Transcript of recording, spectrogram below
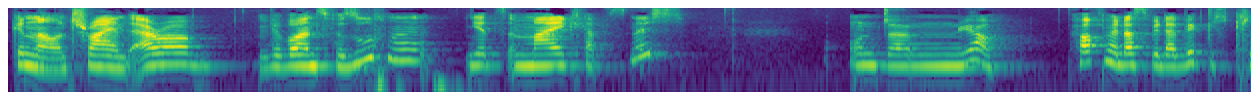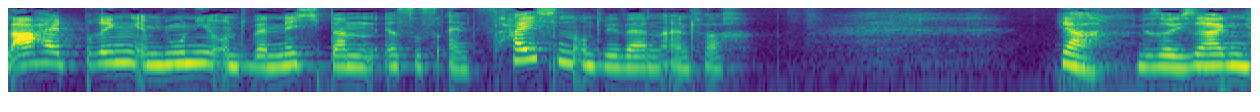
Genau, Try and Error wir wollen es versuchen. Jetzt im Mai klappt es nicht. Und dann, ja, hoffen wir, dass wir da wirklich Klarheit bringen im Juni. Und wenn nicht, dann ist es ein Zeichen und wir werden einfach, ja, wie soll ich sagen,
